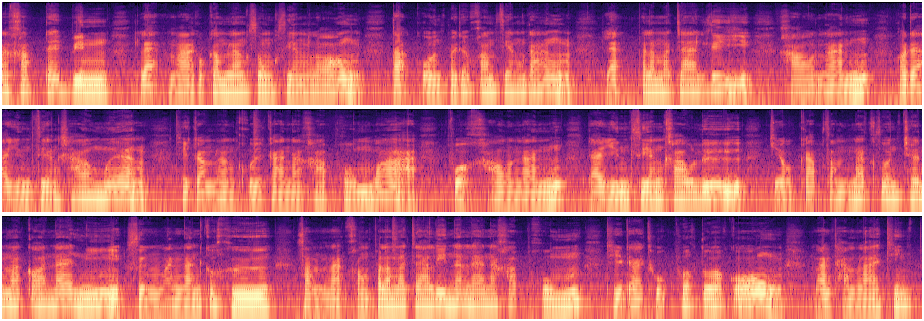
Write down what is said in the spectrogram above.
นะครับ ได้บิน และหมาก็กำลังส่งเสียงร้อง ตะโกนไปด้วยความเสียงดัง และปรมาจารีเขานั้นก็ได้ยินเสียงชาวเมือง ที่กำลังคุยกันนะครับ ผมว่า พวกเขานั้นได้ยินเสียงข่าวลือ เกี่ยวกับสำนักส่วนเฉินมาก่อนหน้านี้ ซึ่งมันนั้นก็คือสำนักของปรมาจารย์นั่นแหละนะครับผมที่ได้ถูกพวกตัวโกง มันทำลายทิ้งไป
